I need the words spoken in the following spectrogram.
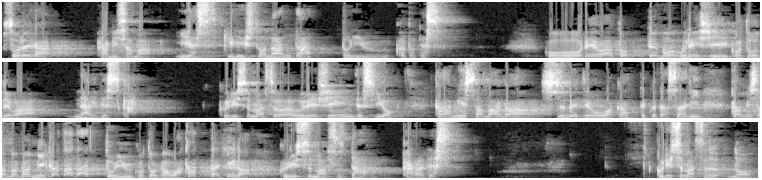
それが神様、イエス・キリストなんだということです。これはとっても嬉しいことではないですか。クリスマスは嬉しいんですよ。神様が全てを分かってくださり、神様が味方だということが分かった日がクリスマスだからです。クリスマスの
